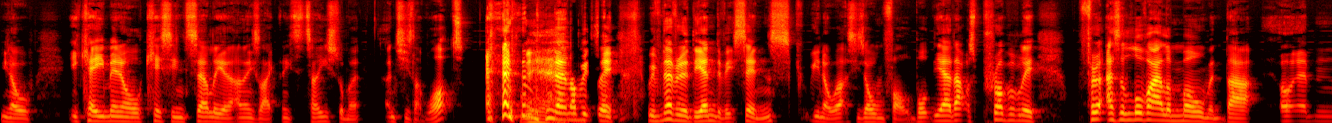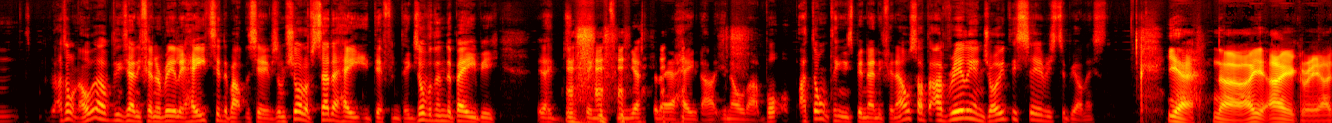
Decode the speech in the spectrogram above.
you know, he came in all kissing Sally, and he's like, "I need to tell you something," and she's like, "What?" and Yeah. then obviously we've never heard the end of it since. You know, that's his own fault. But yeah, that was probably for as a Love Island moment that. uh, Um, I don't know if there's anything I really hated about the series. I'm sure I've said I hated different things, other than the baby uh, thing from yesterday. I hate that, you know that. But I don't think there's been anything else. I've, I've really enjoyed this series, to be honest. Yeah, no, I, I agree. I,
